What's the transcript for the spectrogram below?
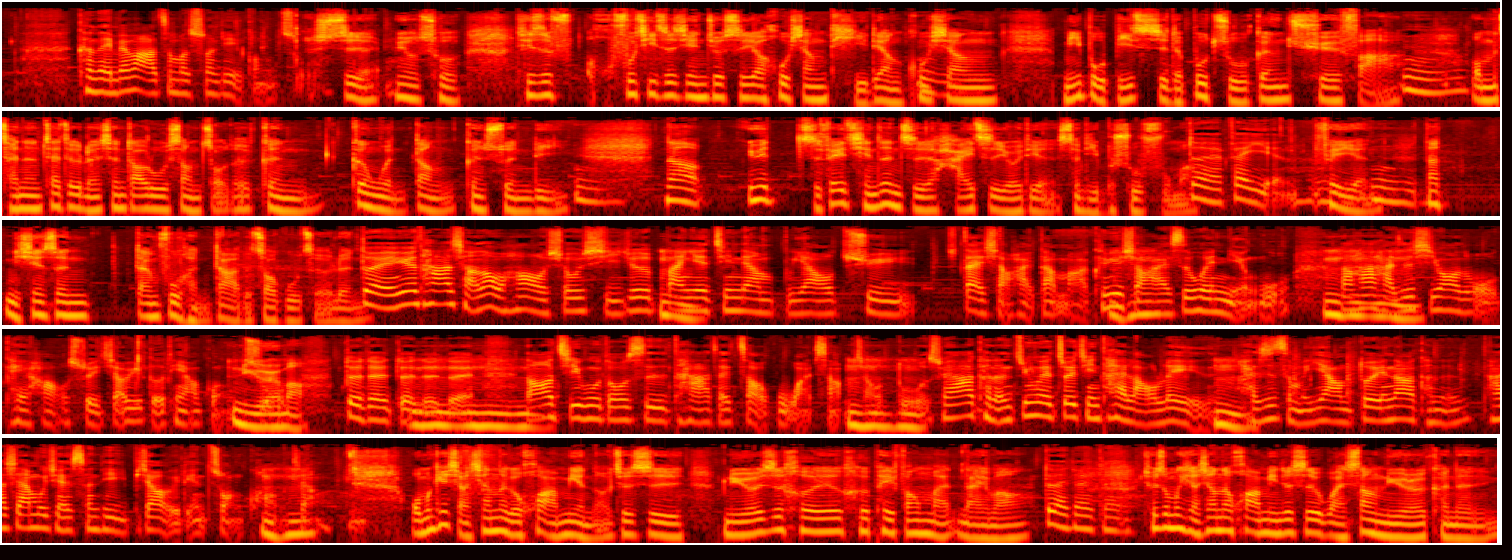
可能也没办法这么顺利的工作，是没有错。其实夫夫妻之间就是要互相体谅，互相弥补彼此的不足跟缺乏，嗯，我们才能在这个人生道路上走得更更稳当、更顺利。嗯，那因为子飞前阵子孩子有一点身体不舒服嘛，对，肺炎，肺炎。嗯，那你先生担负很大的照顾责任。对，因为他想让我好好休息，就是半夜尽量不要去。带小孩干嘛？可因为小孩是会黏我，嗯、然后他还是希望我可以好好睡觉，因为隔天要工作。女儿嘛，对对对对对。嗯、然后几乎都是他在照顾，晚上比较多，嗯、所以他可能因为最近太劳累还是怎么样？对，那可能他现在目前身体比较有一点状况，这样。嗯、我们可以想象那个画面哦，就是女儿是喝喝配方奶奶吗？对对对，就是我们想象的画面，就是晚上女儿可能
